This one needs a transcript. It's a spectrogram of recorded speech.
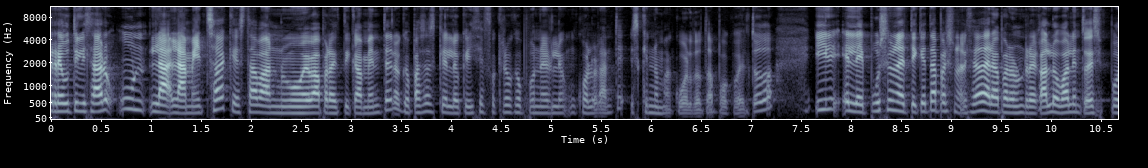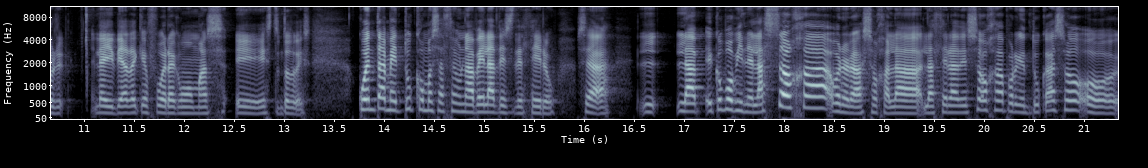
reutilizar la, mecha, que estaba nueva prácticamente. Lo que pasa es que lo que hice fue creo que ponerle un colorante, es que no me acuerdo tampoco del todo. Y le puse una etiqueta personalizada, era para un regalo, ¿vale? Entonces, por la idea de que fuera como más eh, esto. Entonces, cuéntame tú cómo se hace una vela desde cero. O sea, cómo viene la soja, bueno, la soja, la, cera de soja, porque en tu caso, o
